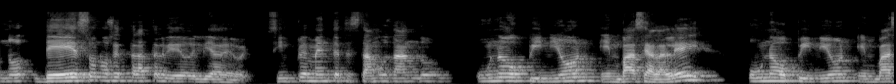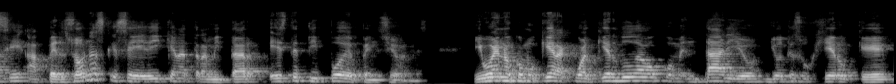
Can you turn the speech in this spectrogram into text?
no, de eso no se trata el video del día de hoy. Simplemente te estamos dando una opinión en base a la ley, una opinión en base a personas que se dediquen a tramitar este tipo de pensiones. Y bueno, como quiera, cualquier duda o comentario, yo te sugiero que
